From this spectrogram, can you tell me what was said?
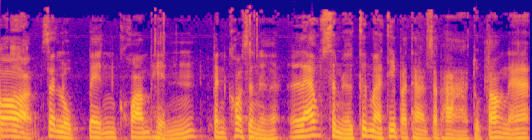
ก็รายละเอียดสรุปเป็นความเห็นเป็นข้อเสนอ แล้วเสนอขึ้นมาที่ประธานสภาถูกต้องนะฮะ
